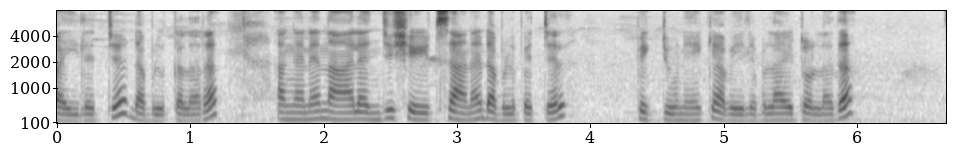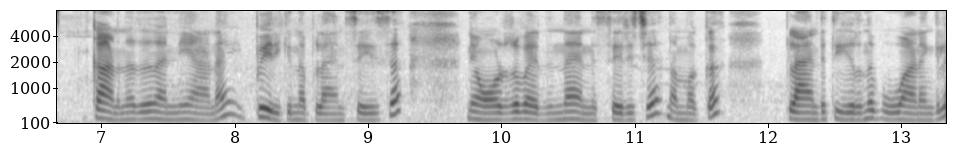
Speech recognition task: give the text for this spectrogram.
violet double colour അങ്ങനെ നാലഞ്ച് ഷെയ്ഡ്സാണ് ഡബിൾ പെറ്റൽ പെക്ടൂണിയയ്ക്ക് അവൈലബിൾ ആയിട്ടുള്ളത്. കാണുന്നത് തന്നെയാണ്. ഇപ്പോൾ ഇരിക്കുന്ന പ്ലാൻ സൈസ് ഇനി ഓർഡർ വരുന്ന അനുസരിച്ച് നമുക്ക് പ്ലാന്റ് തീർന്നു പോവുകയാണെങ്കിൽ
